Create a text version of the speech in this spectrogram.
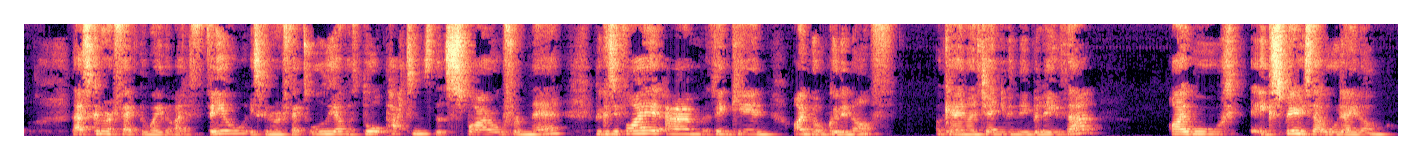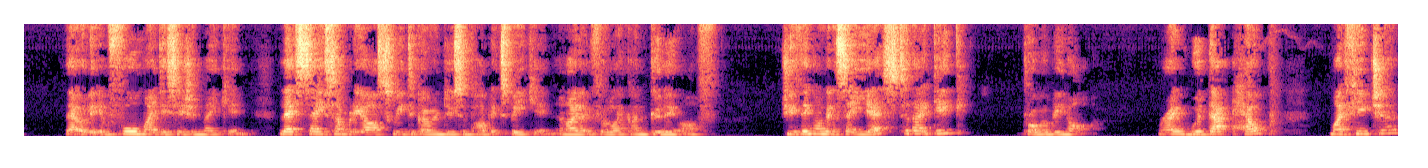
that's going to affect the way that I feel. It's going to affect all the other thought patterns that spiral from there. Because if I am thinking I'm not good enough, okay, and I genuinely believe that, I will experience that all day long. That will inform my decision making. Let's say somebody asks me to go and do some public speaking and I don't feel like I'm good enough. Do you think I'm going to say yes to that gig? Probably not. Right? Would that help my future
